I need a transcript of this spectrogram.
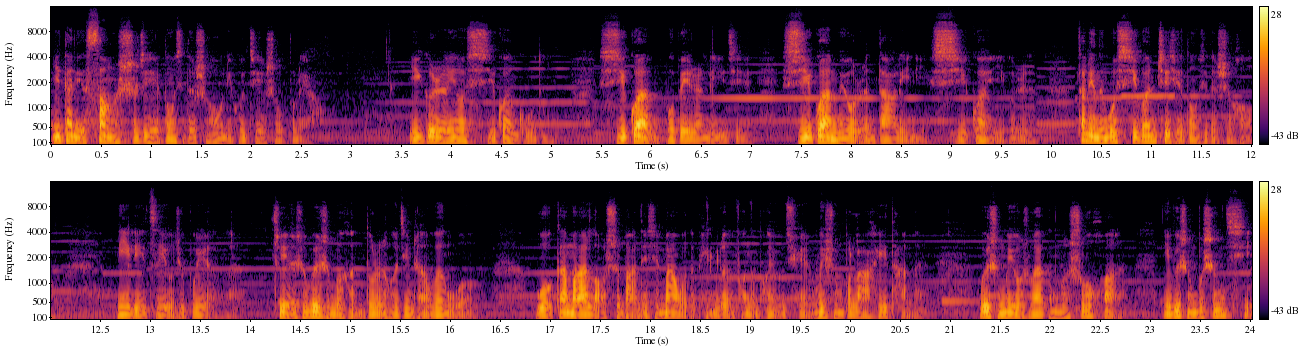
一旦你丧失这些东西的时候，你会接受不了。一个人要习惯孤独，习惯不被人理解，习惯没有人搭理你，习惯一个人。当你能够习惯这些东西的时候，你离自由就不远了。这也是为什么很多人会经常问我，我干嘛老是把那些骂我的评论放到朋友圈？为什么不拉黑他们？为什么有时候还跟他们说话？你为什么不生气？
